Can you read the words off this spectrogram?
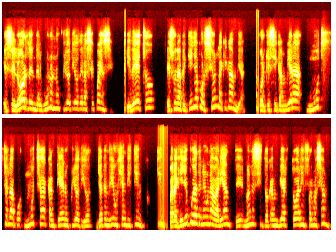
es el orden de algunos nucleótidos de la secuencia. Y de hecho, es una pequeña porción la que cambia, porque si cambiara mucha, cantidad de nucleótidos, ya tendría un gen distinto. Para que yo pueda tener una variante, no necesito cambiar toda la información.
